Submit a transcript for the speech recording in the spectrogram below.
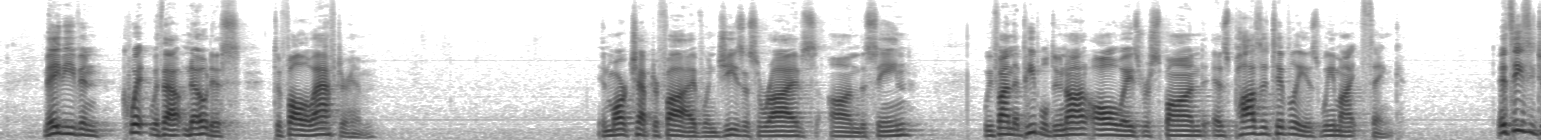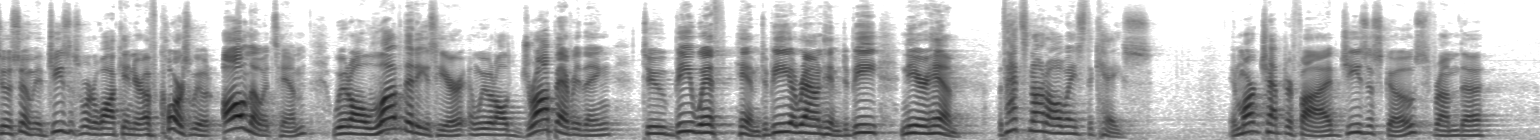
maybe even quit without notice to follow after him. In Mark chapter 5, when Jesus arrives on the scene, we find that people do not always respond as positively as we might think. It's easy to assume if Jesus were to walk in here, of course we would all know it's him. We would all love that he's here, and we would all drop everything to be with him, to be around him, to be near him. But that's not always the case. In Mark chapter 5, Jesus goes from the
